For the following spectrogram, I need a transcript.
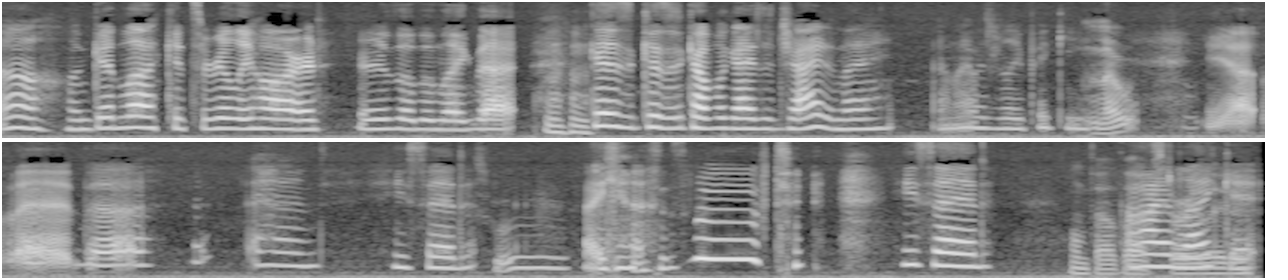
"Oh, well, good luck. It's really hard." Or something like that, because cause a couple guys had tried, and I and I was really picky. nope. Yeah, and uh, and he said. I guess, woofed. he said, We'll tell that I like later. it.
